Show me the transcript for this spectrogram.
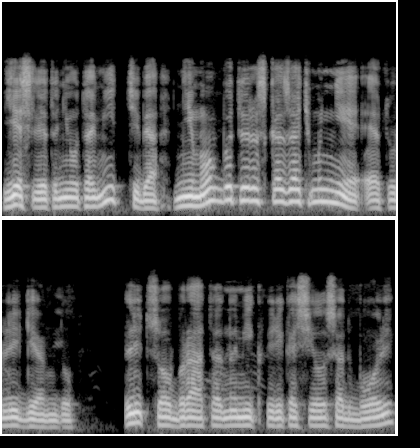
Если это не утомит тебя, не мог бы ты рассказать мне эту легенду?» Лицо брата на миг перекосилось от боли,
